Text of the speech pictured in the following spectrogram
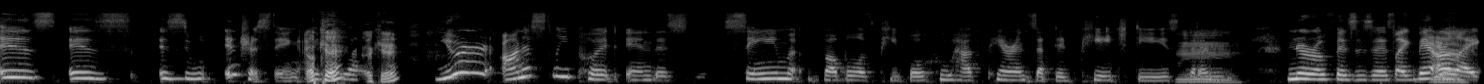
is is is interesting. I Okay. like Okay. you're honestly put in this same bubble of people who have parents that did PhDs that are Mm, neurophysicists. Like they are like,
